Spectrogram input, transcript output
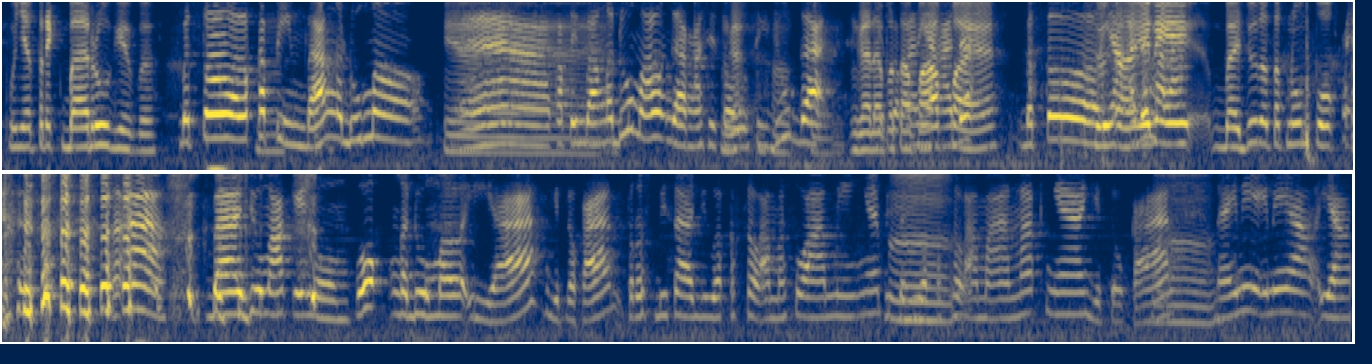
punya trik baru gitu. Betul ketimbang ngedumel. Ya, nah ya, ya, ketimbang ya. ngedumel nggak ngasih solusi Nggak, juga. Nggak dapet Gitu kan, apa-apa ada- ya. Betul Cu- yang ada ini baju tetap numpuk. Nah, baju makin numpuk, ngedumel iya gitu kan. Terus bisa juga kesel sama suaminya, bisa juga Hmm. kesel sama anaknya gitu kan. Heeh. Nah, ini ini yang yang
